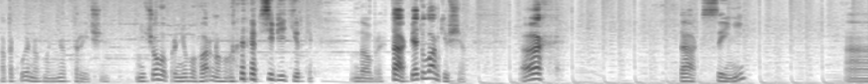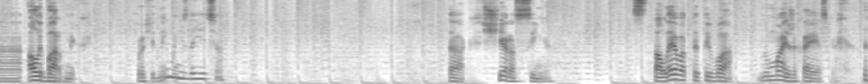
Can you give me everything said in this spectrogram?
Атакує навмання тричі. Нічого про нього гарного. Всі п'ятірки. Добре. Так, 5 уламків ще. Ах. Так, синій. А, алебардник. Прохідний, мені здається. Так, ще раз синя. Сталева тетива. Ну, майже хаеска.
